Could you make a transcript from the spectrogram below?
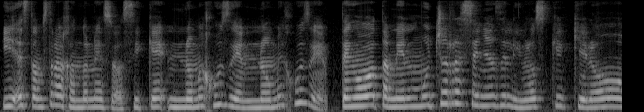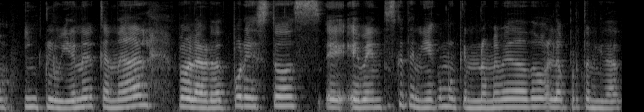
y estamos trabajando en eso, así que no me juzguen, no me juzguen. Tengo también muchas reseñas de libros que quiero incluir en el canal, pero la verdad por estos eh, eventos que tenía como que no me había dado la oportunidad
